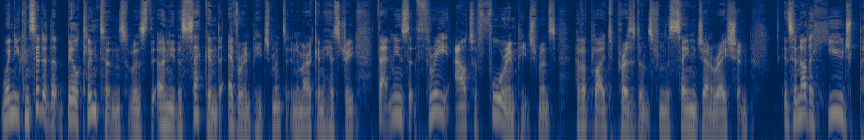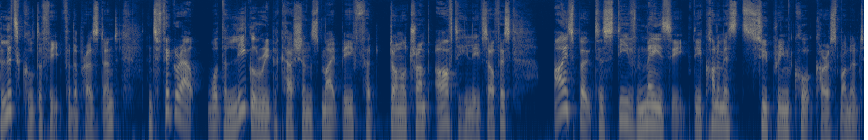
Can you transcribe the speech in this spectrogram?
When you consider that Bill Clinton's was the, only the second ever impeachment in American history, that means that three out of four impeachments have applied to presidents from the same generation. It's another huge political defeat for the president. And to figure out what the legal repercussions might be for Donald Trump after he leaves office, I spoke to Steve Mazie, the Economist's Supreme Court correspondent.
